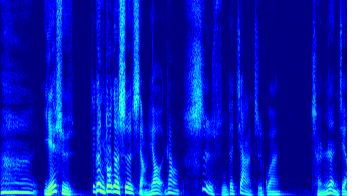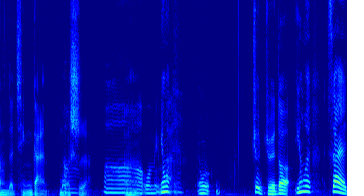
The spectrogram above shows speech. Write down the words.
嗯 也许更多的是想要让世俗的价值观承认这样的情感模式。哦，我明白因为了。我就觉得，因为在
